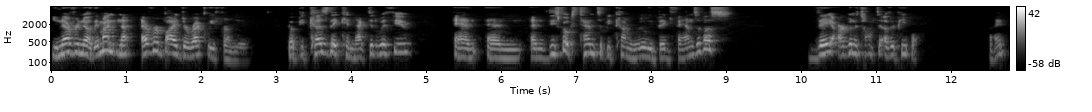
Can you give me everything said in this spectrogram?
You never know. They might not ever buy directly from you, but because they connected with you, and and and these folks tend to become really big fans of us, they are going to talk to other people, right?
